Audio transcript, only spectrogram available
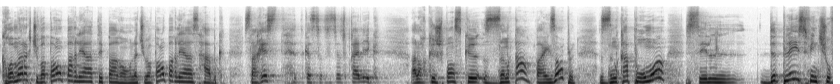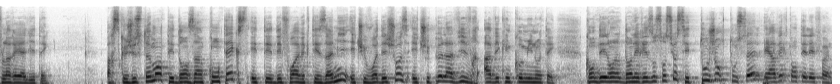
Crois-moi que tu vas pas en parler à tes parents, là, tu vas pas en parler à Sahabk. Ça reste. Alors que je pense que Zanqa, par exemple, Zanqa pour moi, c'est the place où tu la réalité. Parce que justement, tu es dans un contexte et tu es des fois avec tes amis et tu vois des choses et tu peux la vivre avec une communauté. Quand tu es dans, les réseaux sociaux, c'est toujours tout seul et avec ton téléphone.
